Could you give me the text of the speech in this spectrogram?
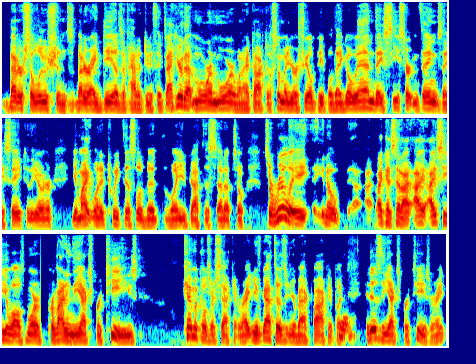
better solutions, better ideas of how to do things. I hear that more and more when I talk to some of your field people. They go in, they see certain things, they say to the owner, "You might want to tweak this a little bit the way you've got this set up." So, so really, you know, like I said, I I see you all as more providing the expertise. Chemicals are second, right? You've got those in your back pocket, but yeah. it is the expertise, right?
